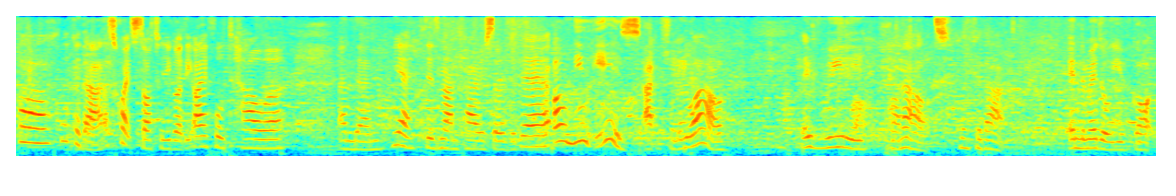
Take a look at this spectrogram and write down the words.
Oh, look at that. That's quite subtle. You've got the Eiffel Tower and then, yeah, Disneyland Paris over there. Oh, new ears, actually. Wow. They've really gone out. Look at that. In the middle, you've got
